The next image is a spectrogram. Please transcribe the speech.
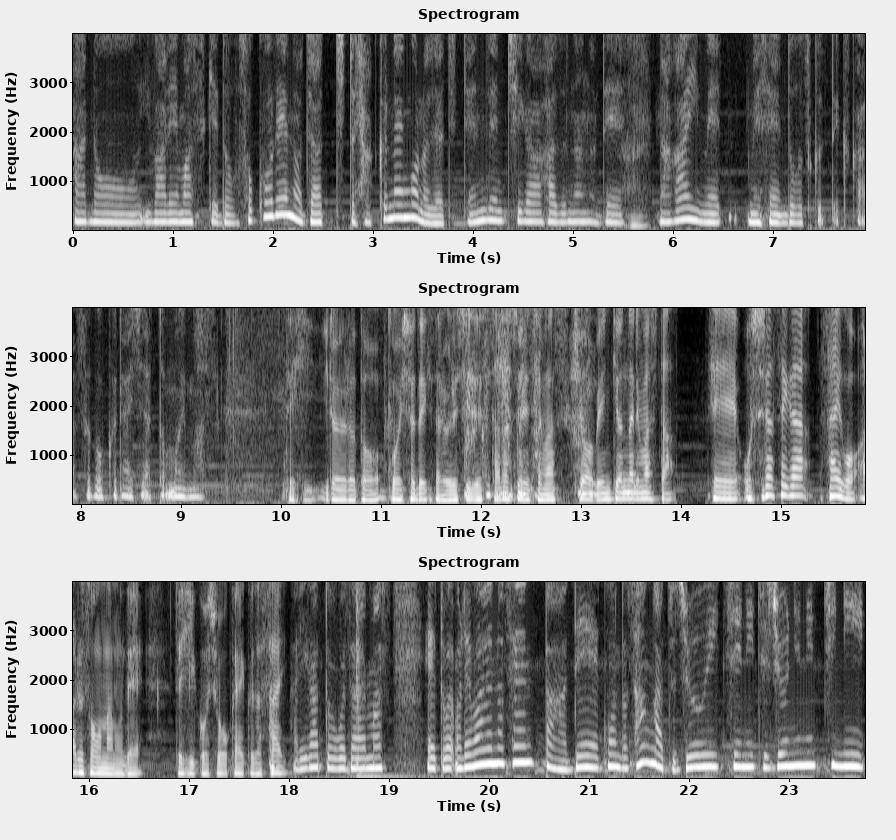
あの言われますけどそこでのジャッジと100年後のジャッジ全然違うはずなので、長い目目線どう作っていくかすごく大事だと思います。ぜひいろいろとご一緒できたら嬉しいです。楽しみにしてます。今日は勉強になりました。えーお知らせが最後あるそうなので、ぜひご紹介ください。ありがとうございます。えっ、と、我々のセンターで、今度3月11日、12日に、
